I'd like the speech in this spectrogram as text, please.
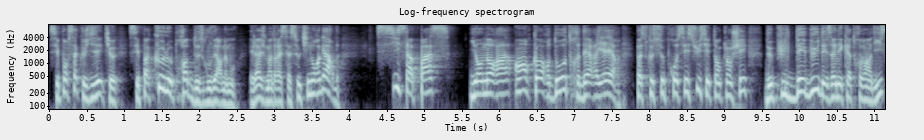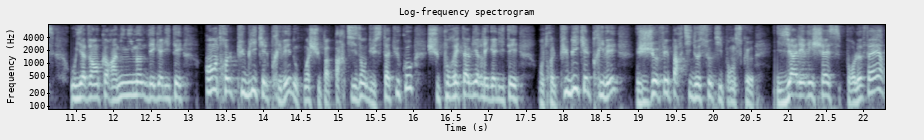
C'est pour ça que je disais que c'est pas que le propre de ce gouvernement. Et là, je m'adresse à ceux qui nous regardent. Si ça passe, il y en aura encore d'autres derrière, parce que ce processus est enclenché depuis le début des années 90, où il y avait encore un minimum d'égalité entre le public et le privé. Donc moi, je suis pas partisan du statu quo, je suis pour rétablir l'égalité entre le public et le privé. Je fais partie de ceux qui pensent qu'il y a les richesses pour le faire,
